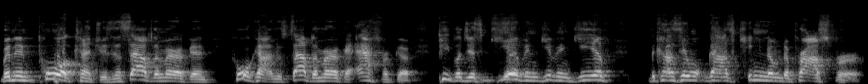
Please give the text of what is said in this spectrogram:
But in poor countries, in South America and poor countries, South America, Africa, people just give and give and give because they want God's kingdom to prosper.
